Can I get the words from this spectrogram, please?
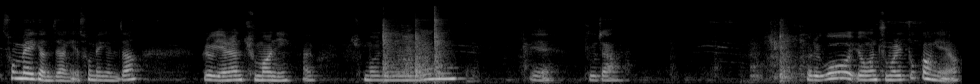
소매 견장이에요, 소매 견장. 그리고 얘는 주머니. 아이고, 주머니는, 예, 두 장. 그리고 이건 주머니 뚜껑이에요.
